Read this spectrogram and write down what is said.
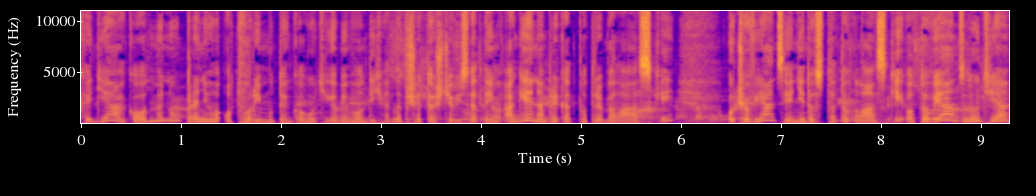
keď ja ako odmenu pre neho otvorím mu ten kohútik, aby mohol dýchať. Lepšie to ešte vysvetlím. Ak je napríklad potreba lásky, o čo viac je nedostatok lásky, o to viac ľudia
